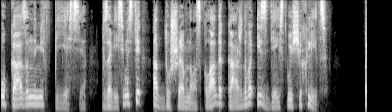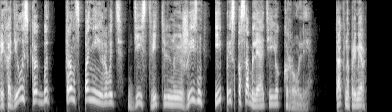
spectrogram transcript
указанными в пьесе, в зависимости от душевного склада каждого из действующих лиц. Приходилось как бы транспонировать действительную жизнь и приспособлять ее к роли. Так, например,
